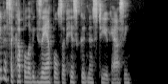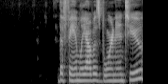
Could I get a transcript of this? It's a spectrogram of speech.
Give us a couple of examples of his goodness to you, Cassy. The family I was born into,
